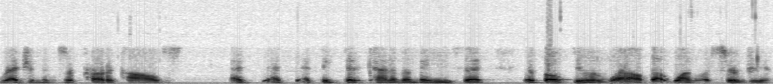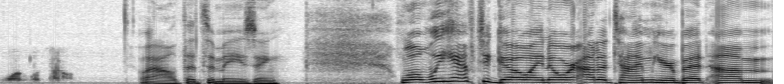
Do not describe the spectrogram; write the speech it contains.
regimens or protocols. I, I, I, think they're kind of amazed that they're both doing well, but one with surgery and one without. Wow, that's amazing. Well, we have to go. I know we're out of time here, but um,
